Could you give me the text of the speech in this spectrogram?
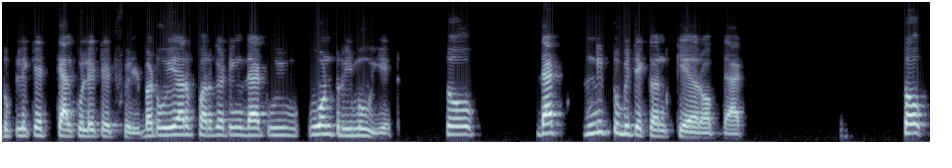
duplicate calculated field but we are forgetting that we won't remove it so that need to be taken care of that. So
